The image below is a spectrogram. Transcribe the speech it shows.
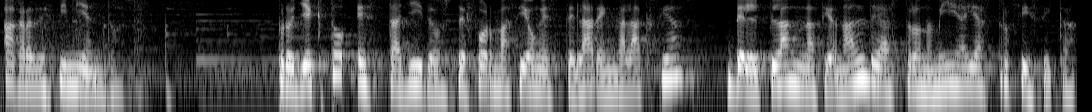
Agradecimientos. Proyecto Estallidos de Formación Estelar en Galaxias del Plan Nacional de Astronomía y Astrofísica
